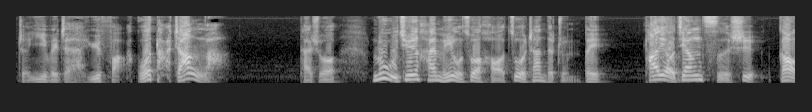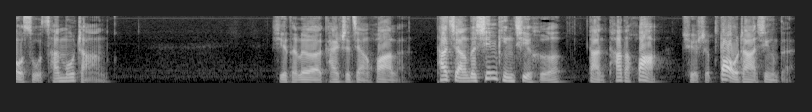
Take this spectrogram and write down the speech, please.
这意味着与法国打仗啊！”他说：“陆军还没有做好作战的准备，他要将此事告诉参谋长。”希特勒开始讲话了，他讲得心平气和。但他的话却是爆炸性的，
